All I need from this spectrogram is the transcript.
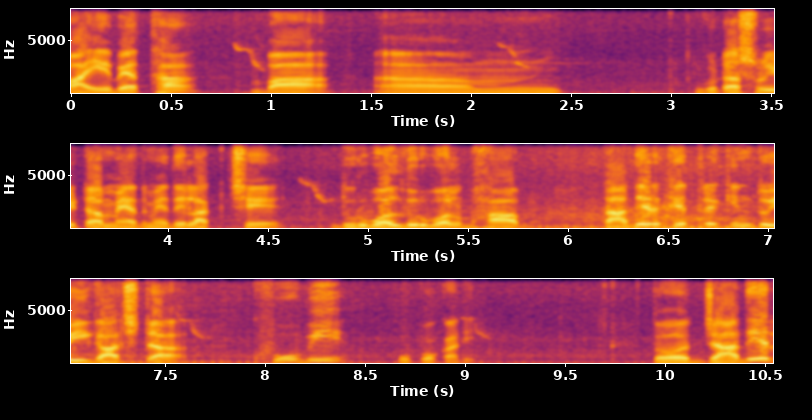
পায়ে ব্যথা বা গোটা শরীরটা মেদমেদে লাগছে, দুর্বল দুর্বল ভাব, তাদের ক্ষেত্রে কিন্তু এই গাছটা খুবই উপকারী। তো যাদের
